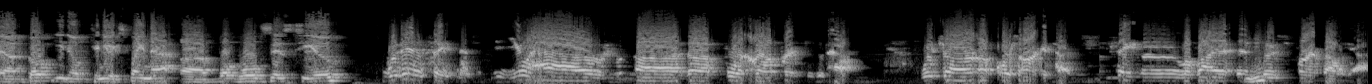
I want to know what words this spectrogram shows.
uh, go. You know, can you explain that? Uh, what Wolves is to you? Within Satanism, you have uh, the four crown princes of hell, which are, of course, archetypes: Satan, Leviathan, Mhm. Lucifer, and Belial.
